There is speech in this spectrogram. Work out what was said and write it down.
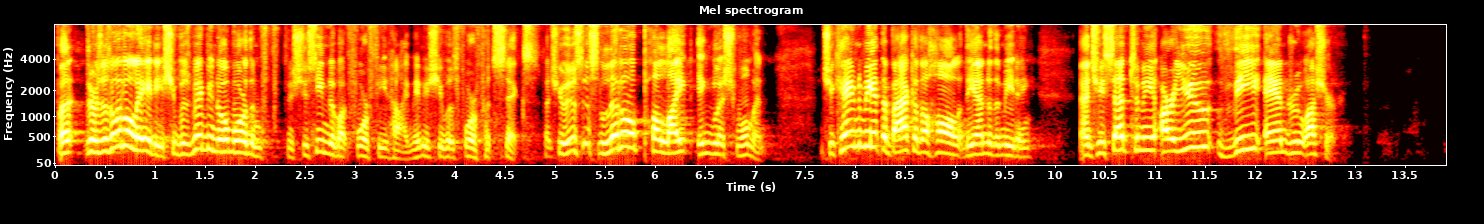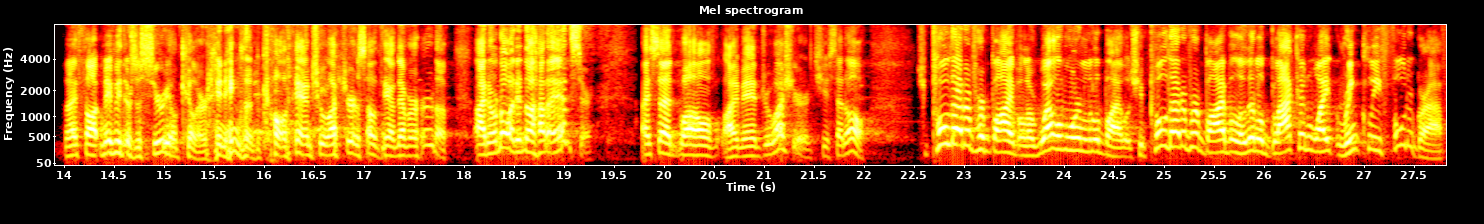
But there was this little lady. She was maybe no more than, she seemed about four feet high. Maybe she was four foot six. But she was just this little polite English woman. She came to me at the back of the hall at the end of the meeting, and she said to me, Are you the Andrew Ussher? And I thought maybe there's a serial killer in England called Andrew Ussher or something I've never heard of. I don't know. I didn't know how to answer. I said, Well, I'm Andrew Ussher. And she said, Oh, she pulled out of her Bible, a well worn little Bible, she pulled out of her Bible a little black and white, wrinkly photograph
